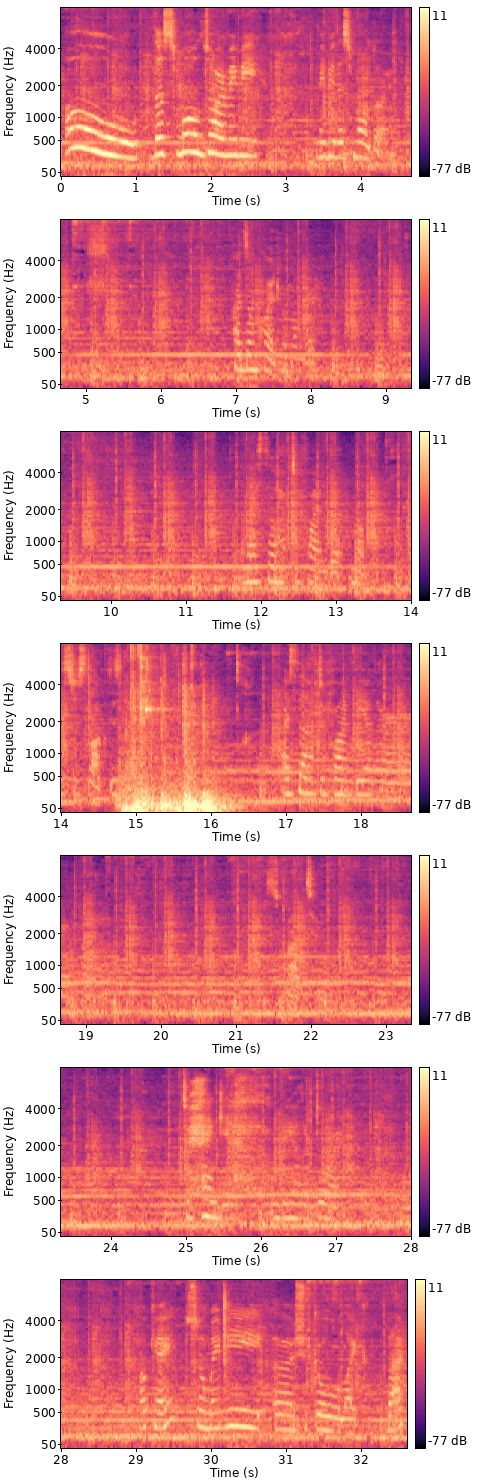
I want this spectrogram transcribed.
Oh, the small door, maybe, maybe the small door. I don't quite remember. And I still have to find the, no, it's just locked, isn't it? I still have to find the other uh, scrap to, to hang it on the other door. Okay, so maybe uh, I should go like back.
